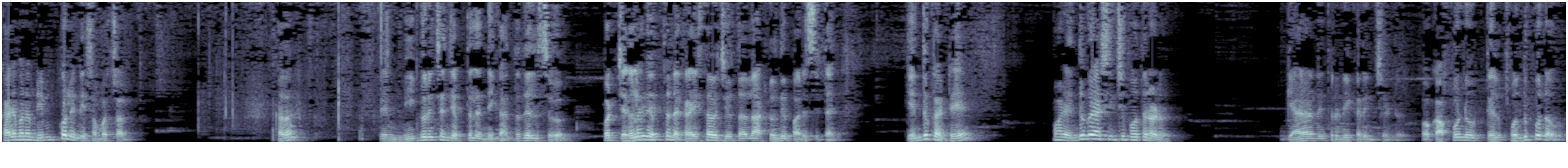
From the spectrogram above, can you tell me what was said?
కానీ మనం నింపుకోలేదు నీ సంవత్సరాలు. కదా? నేను నీ గురించి అని చెప్తలేదు నీకు అంత తెలుసు. బట్ జనరల్గా చెప్తున్నా క్రైస్తవ జీవితంలో అట్లుంది పరిస్థితి అని. ఎందుకంటే వాడు ఎందుకు నశించిపోతున్నాడు? జ్ఞానాన్ని తృణీకరించాడు. ఒకప్పుడు నువ్వు పొందుకున్నావు.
